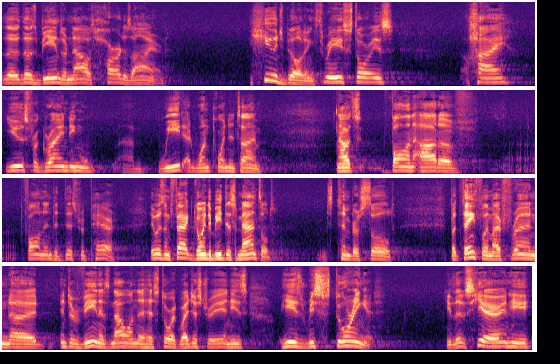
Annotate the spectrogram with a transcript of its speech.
The, those beams are now as hard as iron. A huge building, three stories high, used for grinding um, wheat at one point in time. Now it's fallen out of, uh, fallen into disrepair. It was in fact going to be dismantled. Its timber sold. But thankfully, my friend uh, intervened, is now on the historic registry, and he's, he's restoring it. He lives here, and he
